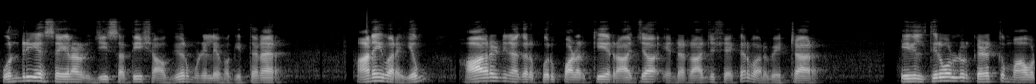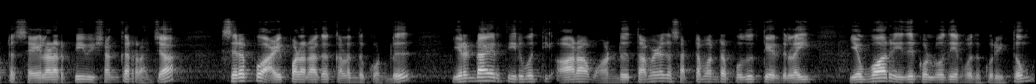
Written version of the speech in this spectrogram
ஒன்றிய செயலாளர் ஜி சதீஷ் ஆகியோர் முன்னிலை வகித்தனர். அனைவரையும் ஆரணி நகர பொறுப்பாளர் கே ராஜா என்ற ராஜசேகர் வரவேற்றார். இதில் திருவள்ளூர் கிழக்கு மாவட்ட செயலாளர் பி வி சங்கர் ராஜா சிறப்பு அழைப்பாளராக கலந்து கொண்டு இரண்டாயிரத்தி இருபத்தி ஆறாம் ஆண்டு தமிழக சட்டமன்ற பொதுத் தேர்தலை எவ்வாறு எதிர்கொள்வது என்பது குறித்தும்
